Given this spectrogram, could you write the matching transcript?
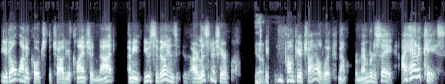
you don't want to coach the child. Your client should not. I mean, you civilians, our listeners here, yeah. you can pump your child with. Now, remember to say, I had a case,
